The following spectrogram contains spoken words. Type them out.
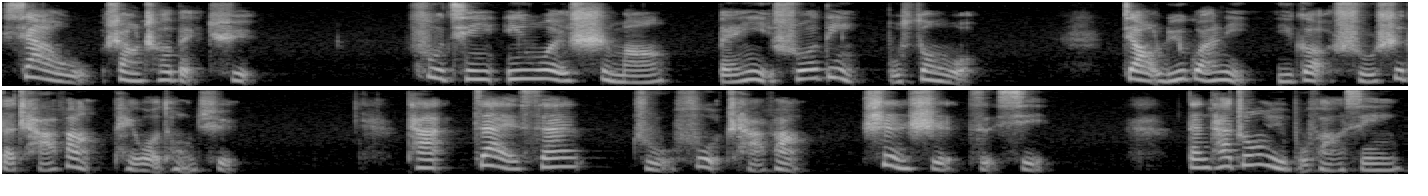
下午上车北去。父亲因为事忙，本已说定不送我。叫旅馆里一个熟识的茶房陪我同去，他再三嘱咐茶房甚是仔细，但他终于不放心，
